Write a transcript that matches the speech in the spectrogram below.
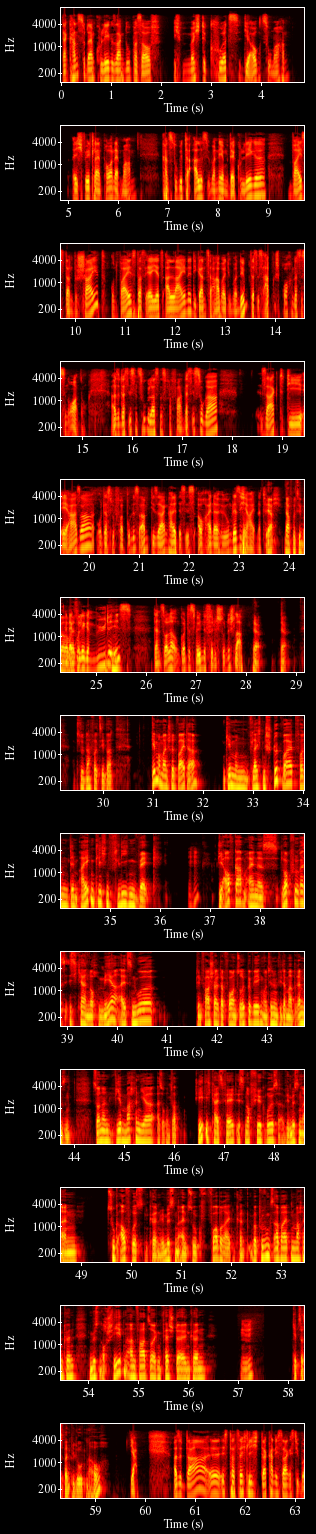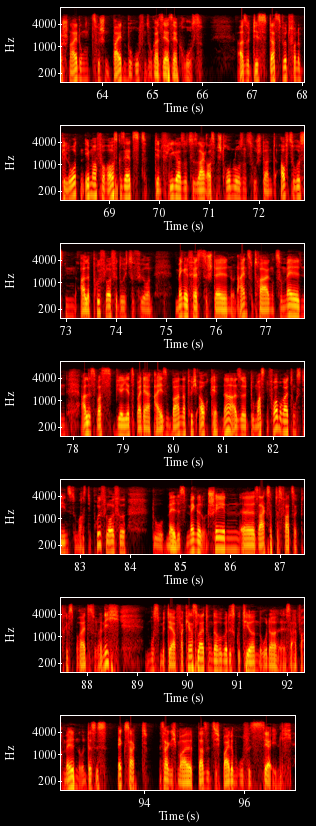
dann kannst du deinem Kollegen sagen, du pass auf, ich möchte kurz die Augen zumachen, ich will einen kleinen Powernap machen, kannst du bitte alles übernehmen. Der Kollege weiß dann Bescheid und weiß, dass er jetzt alleine die ganze Arbeit übernimmt. Das ist abgesprochen, das ist in Ordnung. Also das ist ein zugelassenes Verfahren. Das ist sogar, sagt die EASA und das Luftfahrtbundesamt, die sagen halt, es ist auch eine Erhöhung der Sicherheit natürlich. Ja, nachvollziehbarerweise. Wenn der Kollege müde mhm. ist, dann soll er um Gottes Willen eine Viertelstunde schlafen. Ja, ja, absolut nachvollziehbar. Gehen wir mal einen Schritt weiter. Gehen wir vielleicht ein Stück weit von dem eigentlichen Fliegen weg. Mhm. Die Aufgaben eines Lokführers ist ja noch mehr als nur den Fahrschalter vor und zurück bewegen und hin und wieder mal bremsen, sondern wir machen ja, also unser Tätigkeitsfeld ist noch viel größer. Wir müssen einen Zug aufrüsten können. Wir müssen einen Zug vorbereiten können, Überprüfungsarbeiten machen können. Wir müssen auch Schäden an Fahrzeugen feststellen können. Mhm. Gibt es das beim Piloten auch? Ja, also da äh, ist tatsächlich, da kann ich sagen, ist die Überschneidung zwischen beiden Berufen sogar sehr, sehr groß. Also dies, das wird von einem Piloten immer vorausgesetzt, den Flieger sozusagen aus dem stromlosen Zustand aufzurüsten, alle Prüfläufe durchzuführen, Mängel festzustellen und einzutragen, zu melden. Alles, was wir jetzt bei der Eisenbahn natürlich auch kennen. Ne? Also du machst einen Vorbereitungsdienst, du machst die Prüfläufe, du meldest Mängel und Schäden, äh, sagst, ob das Fahrzeug betriebsbereit ist oder nicht, musst mit der Verkehrsleitung darüber diskutieren oder es einfach melden. Und das ist exakt sage ich mal, da sind sich beide Berufe sehr ähnlich.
